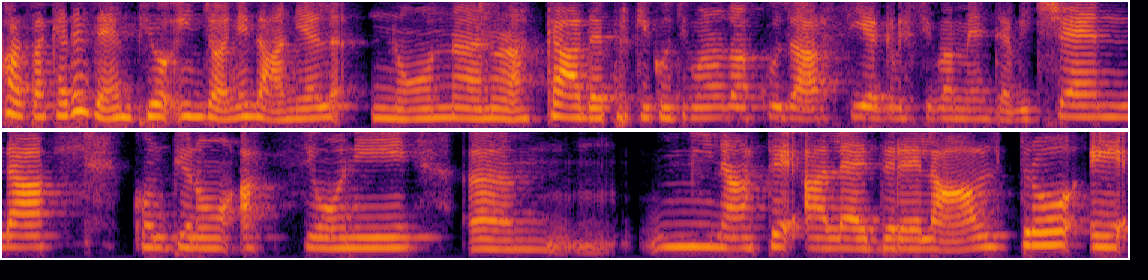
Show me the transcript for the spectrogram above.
Cosa che ad esempio in Johnny e Daniel non, non, accade perché continuano ad accusarsi aggressivamente a vicenda, compiono azioni um, minate a ledere l'altro e eh,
